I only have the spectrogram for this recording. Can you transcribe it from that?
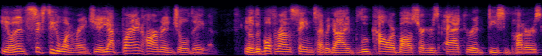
you know in 60 to one range, you know you got Brian Harman and Joel Dahmen. you know, they're both around the same type of guy, blue collar ball strikers, accurate, decent putters.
